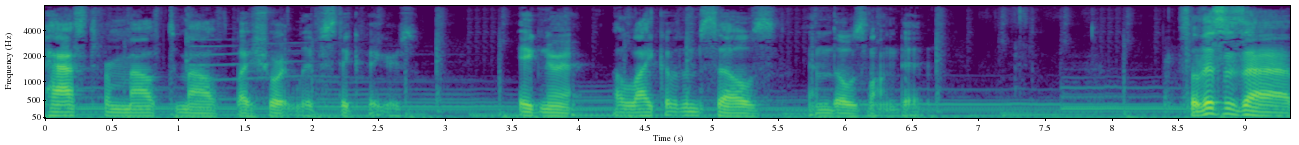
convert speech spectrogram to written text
passed from mouth to mouth by short lived stick figures, ignorant alike of themselves and those long dead. So, this is uh,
